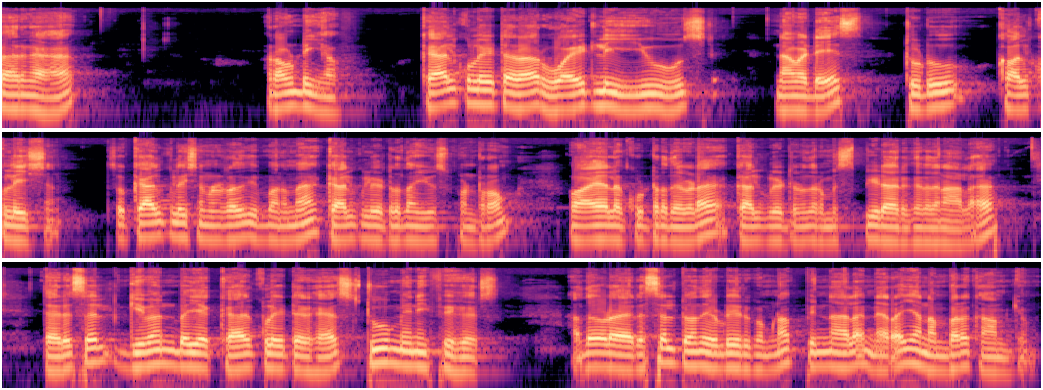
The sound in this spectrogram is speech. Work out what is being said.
பாருங்கள் rounding off calculator are widely used nowadays to do calculation so calculation பண்ணுறதுக்கு இப்போ நம்ம கேல்குலேட்டர் தான் யூஸ் பண்ணுறோம் வாயால் கூட்டுறதை விட கால்குலேட்டர் வந்து ரொம்ப ஸ்பீடாக இருக்கிறதுனால. The result given by a calculator has too many figures அதோட ரிசல்ட் வந்து எப்படி இருக்கும்னா பின்னால் நிறைய நம்பரை காமிக்கும்.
